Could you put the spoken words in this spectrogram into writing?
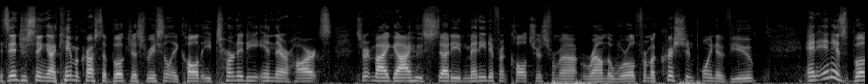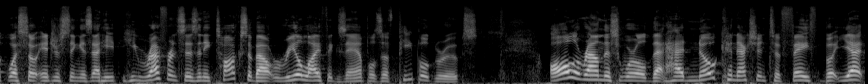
It's interesting. I came across a book just recently called Eternity in Their Hearts. It's written by a guy who studied many different cultures from uh, around the world from a Christian point of view. And in his book, what's so interesting is that he, he references and he talks about real life examples of people groups all around this world that had no connection to faith, but yet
